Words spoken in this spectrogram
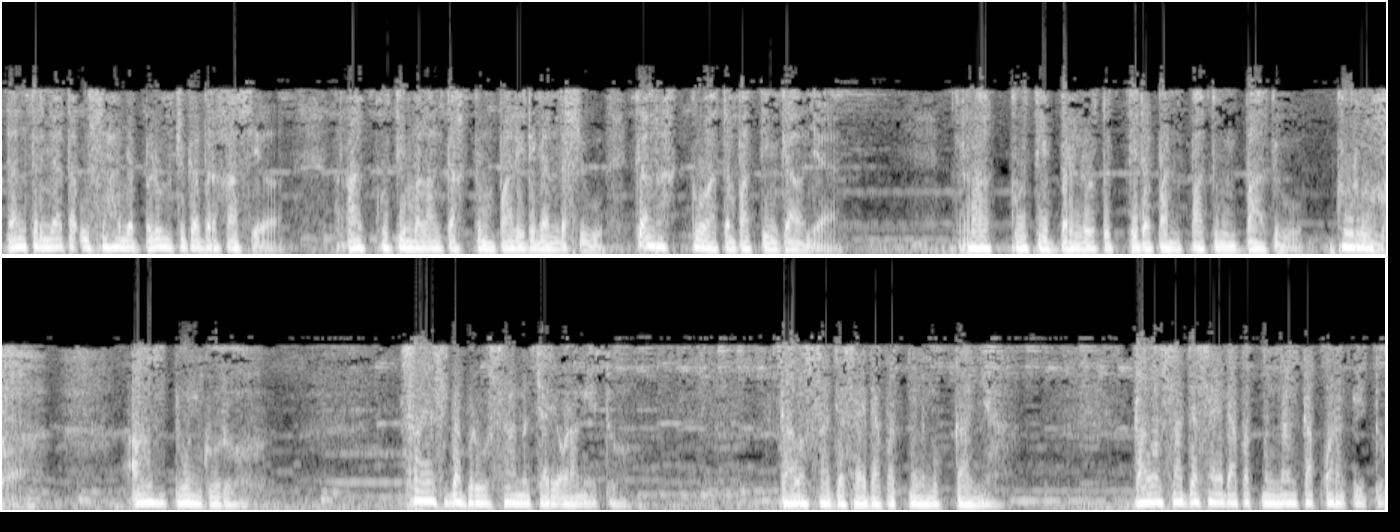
dan ternyata usahanya belum juga berhasil, Rakuti melangkah kembali dengan lesu ke arah goa tempat tinggalnya. Rakuti berlutut di depan patung batu, gurunya. Ampun, guru. Saya sudah berusaha mencari orang itu. Kalau saja saya dapat menemukannya, kalau saja saya dapat menangkap orang itu,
